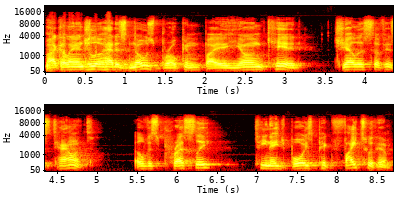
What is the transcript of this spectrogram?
Michelangelo had his nose broken by a young kid jealous of his talent. Elvis Presley, teenage boys picked fights with him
